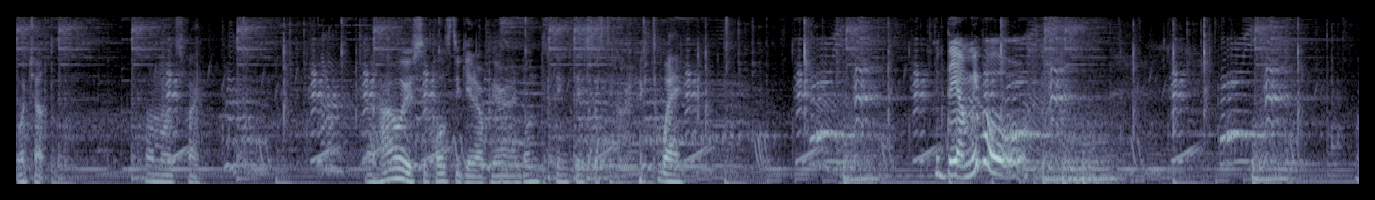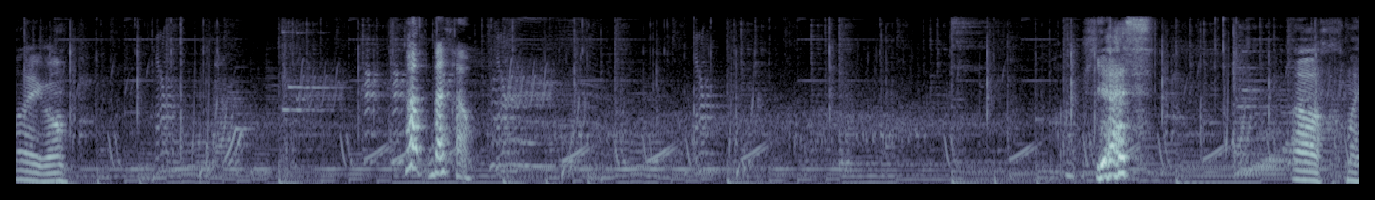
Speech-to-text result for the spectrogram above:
Watch out. Oh no, it's fine. How are you supposed to get up here? I don't think this is the correct way. De amiibo! Oh, there you go. That's how. Yes! Ugh, my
